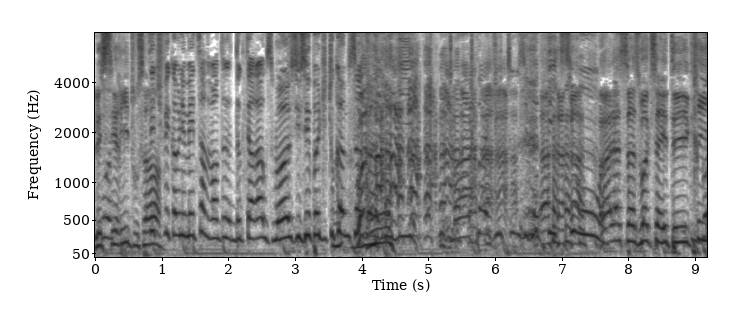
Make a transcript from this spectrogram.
Les Ouais. séries, tout ça. Tu sais, tu fais comme les médecins devant Dr House. Bah, si c'est pas du tout comme ça dans la vie. Bah, pas du tout, c'est de la fiction. Ah, là, ça se voit que ça a été écrit. Bah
